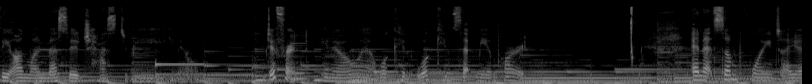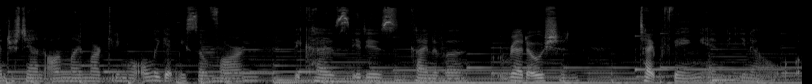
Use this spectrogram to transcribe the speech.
the online message has to be you know different. You know uh, what can what can set me apart. And at some point, I understand online marketing will only get me so far because it is kind of a red ocean type thing, and you know,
